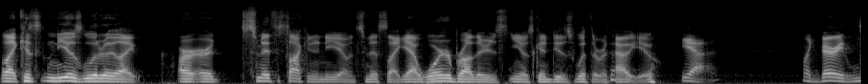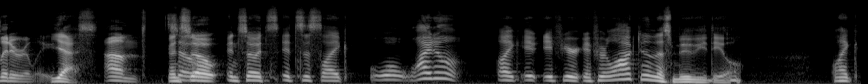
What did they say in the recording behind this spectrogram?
like because neo's literally like or, or smith is talking to neo and smith's like yeah warner brothers you know is gonna do this with or without you yeah. Like very literally. yes Um. and so, and so it's it's just like well why don't like if, if you're if you're locked into this movie deal like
